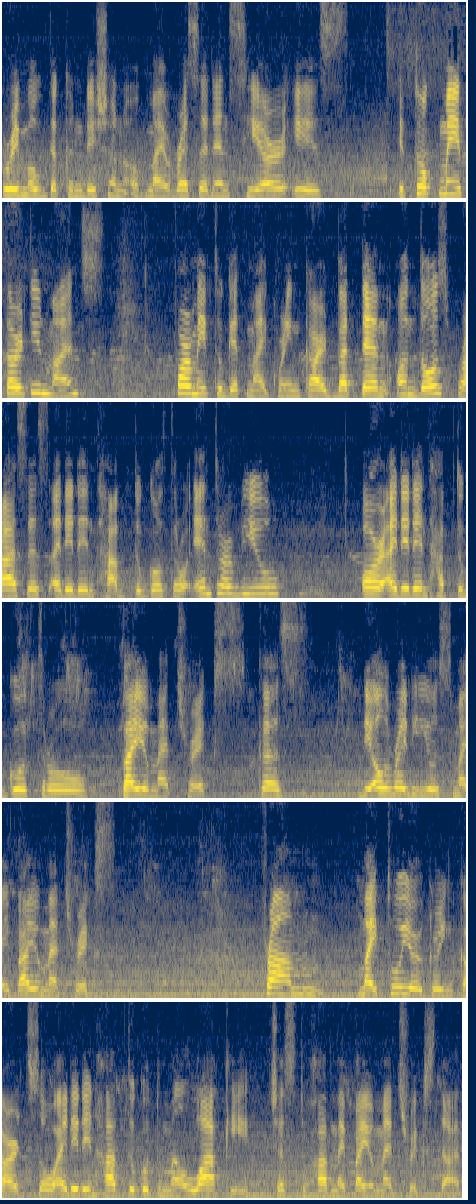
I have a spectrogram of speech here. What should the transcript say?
remove the condition of my residence here is it took me 13 months for me to get my green card but then on those process i didn't have to go through interview or I didn't have to go through biometrics because they already use my biometrics from my two-year green card so I didn't have to go to Milwaukee just to have my biometrics done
